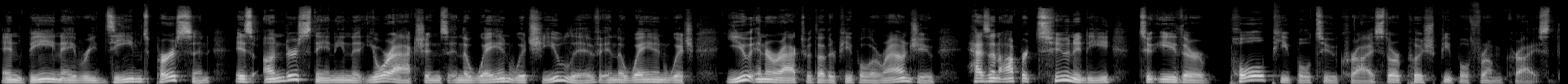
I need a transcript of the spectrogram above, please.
And being a redeemed person is understanding that your actions in the way in which you live, in the way in which you interact with other people around you, has an opportunity to either pull people to Christ or push people from Christ.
